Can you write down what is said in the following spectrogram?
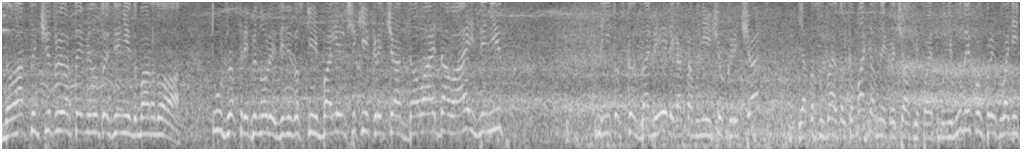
24-я минута «Зенит» Бордо. Тут же встрепенули зенитовские болельщики, кричат «Давай, давай, Зенит!» Зенитушка забей, как там они еще кричат. Я просто знаю только матерные кричалки, поэтому не буду их воспроизводить.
